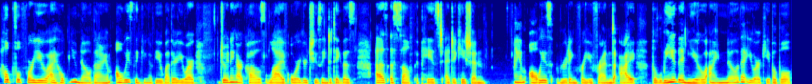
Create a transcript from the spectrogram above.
helpful for you. I hope you know that I am always thinking of you, whether you are joining our calls live or you're choosing to take this as a self paced education I am always rooting for you, friend. I believe in you. I know that you are capable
